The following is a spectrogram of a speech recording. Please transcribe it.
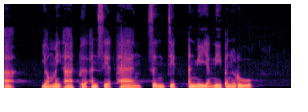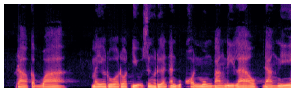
หะ ย่อมไม่อาจเพื่ออันเสียดแทง ซึ่งจิตอันมีอย่างนี้เป็นรูป ราวกับว่า ไม่รั่วรถอยู่ซึ่งเรือนอันบุคคลมุงบางดีแล้ว ดังนี้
